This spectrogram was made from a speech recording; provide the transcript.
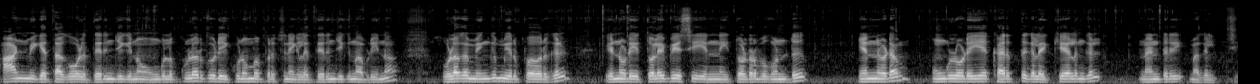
ஆன்மீக தகவலை தெரிஞ்சுக்கணும் உங்களுக்குள்ள இருக்கக்கூடிய குடும்ப பிரச்சனைகளை தெரிஞ்சுக்கணும் அப்படின்னா உலகமெங்கும் இருப்பவர்கள் என்னுடைய தொலைபேசி எண்ணை தொடர்பு கொண்டு என்னிடம் உங்களுடைய கருத்துக்களை கேளுங்கள். நன்றி மகிழ்ச்சி.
